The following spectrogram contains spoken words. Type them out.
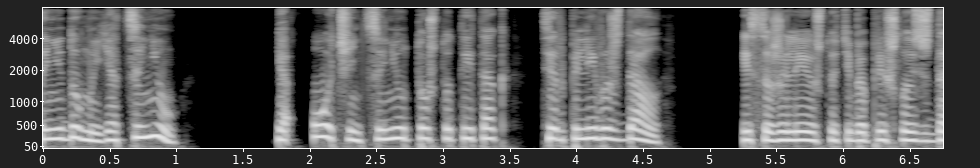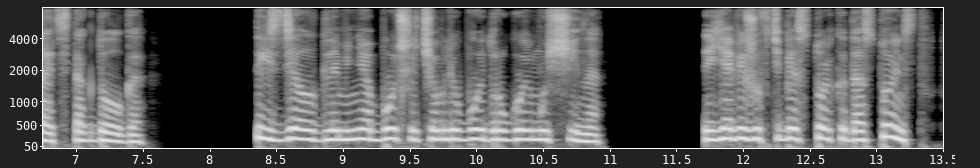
Ты не думай, я ценю. Я очень ценю то, что ты так терпеливо ждал, и сожалею, что тебя пришлось ждать так долго. Ты сделал для меня больше, чем любой другой мужчина. И я вижу в тебе столько достоинств,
